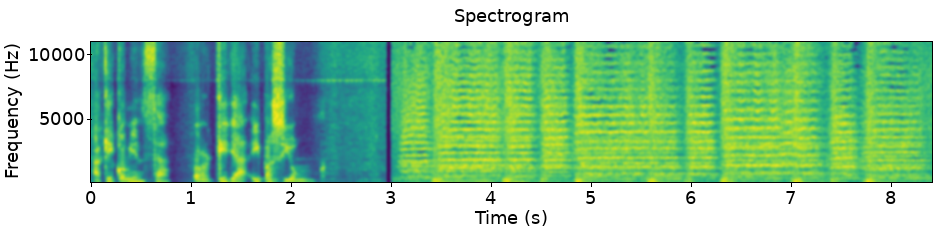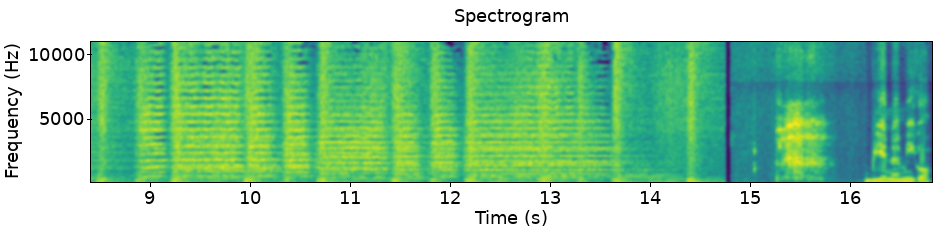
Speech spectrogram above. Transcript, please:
aquí comienza Horquilla y Pasión. Bien amigos,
